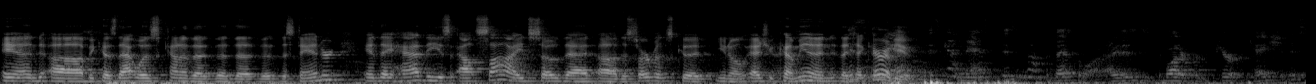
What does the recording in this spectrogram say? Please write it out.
And uh, because that was kind of the, the, the, the, the standard. And they had these outside so that uh, the servants could, you know, as you come in, they This take is care of you. This is kind of nasty. This is not the best water. I mean, this is the water for purification. This,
